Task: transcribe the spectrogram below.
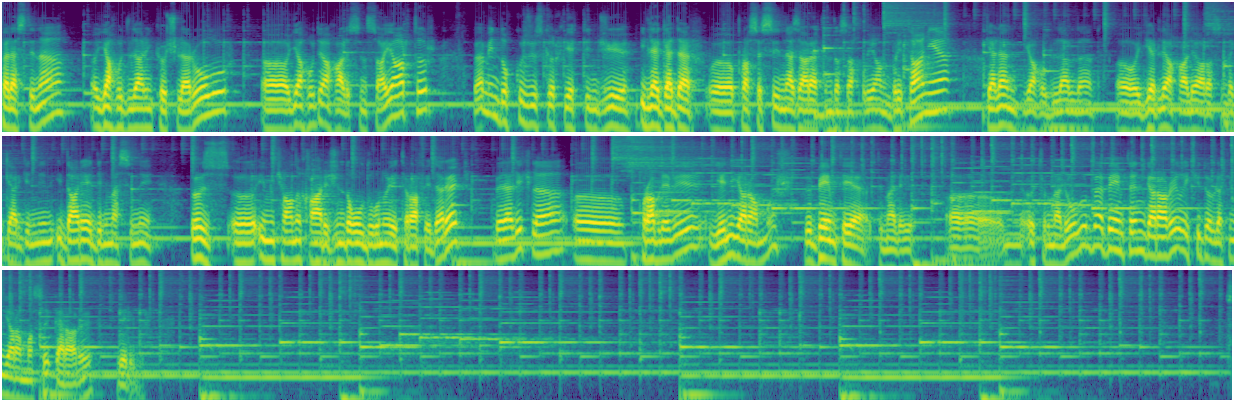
Fələstinə Yahudilərin köçləri olur, Yahudi əhalisinin sayı artır və 1947-ci ilə qədər prosesi nəzarətində saxlayan Britaniya gələn yəhudilərlə yerli əhali arasında gərginliyin idarə edilməsini öz imkanı xaricində olduğunu etiraf edərək beləliklə problemi yeni yaranmış BMT-yə deməli ötürməli olur və BMT-nin qərarı ilə iki dövlətin yaranması qərarı verilir.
